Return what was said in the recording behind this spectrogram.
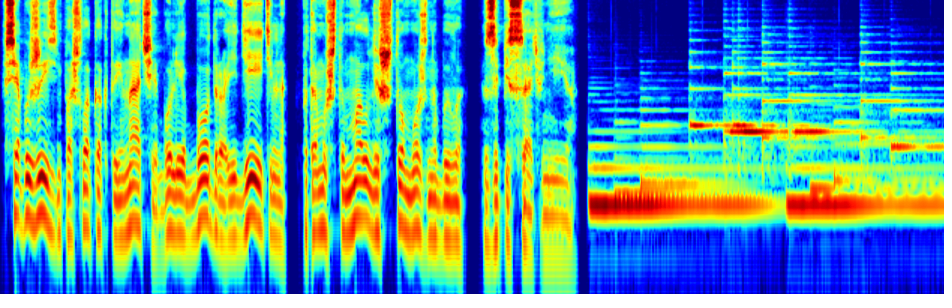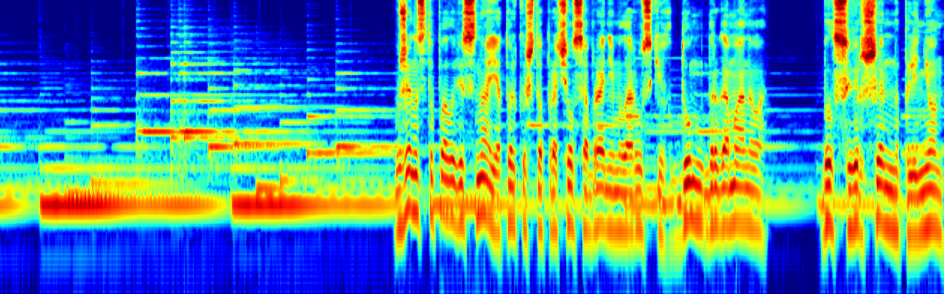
Вся бы жизнь пошла как-то иначе, более бодро и деятельно, потому что мало ли что можно было записать в нее. Уже наступала весна, я только что прочел собрание малорусских дум Драгоманова, был совершенно пленен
